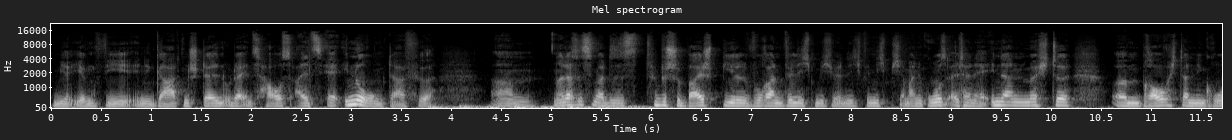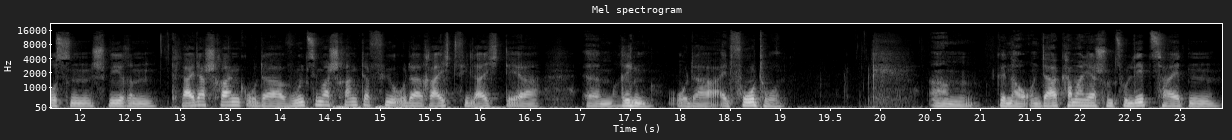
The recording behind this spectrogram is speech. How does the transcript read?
mir irgendwie in den Garten stellen oder ins Haus als Erinnerung dafür. Ähm, na, das ist immer dieses typische Beispiel, woran will ich mich, wenn ich, wenn ich mich an meine Großeltern erinnern möchte, ähm, brauche ich dann den großen, schweren Kleiderschrank oder Wohnzimmerschrank dafür oder reicht vielleicht der ähm, Ring oder ein Foto. Ähm, genau, und da kann man ja schon zu Lebzeiten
